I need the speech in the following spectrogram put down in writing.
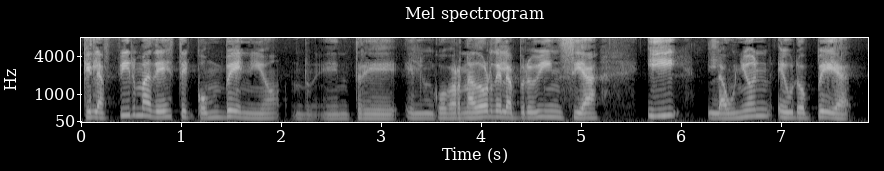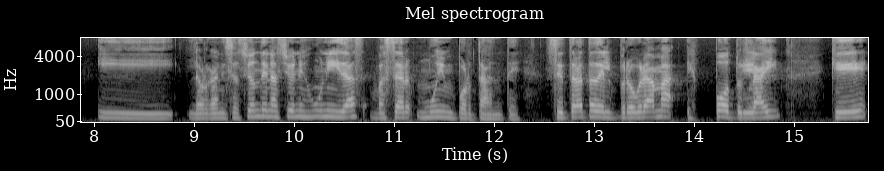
que la firma de este convenio entre el gobernador de la provincia y la Unión Europea y la Organización de Naciones Unidas va a ser muy importante. Se trata del programa Spotlight que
